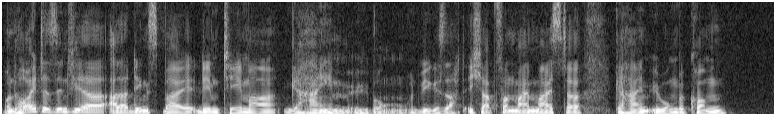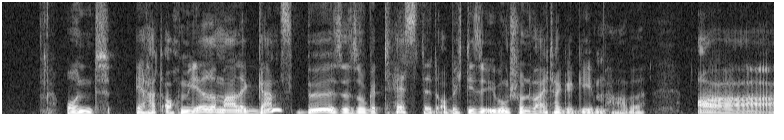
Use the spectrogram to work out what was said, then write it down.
Und heute sind wir allerdings bei dem Thema Geheimübungen. Und wie gesagt, ich habe von meinem Meister Geheimübungen bekommen und er hat auch mehrere Male ganz böse so getestet, ob ich diese Übung schon weitergegeben habe. Oh,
